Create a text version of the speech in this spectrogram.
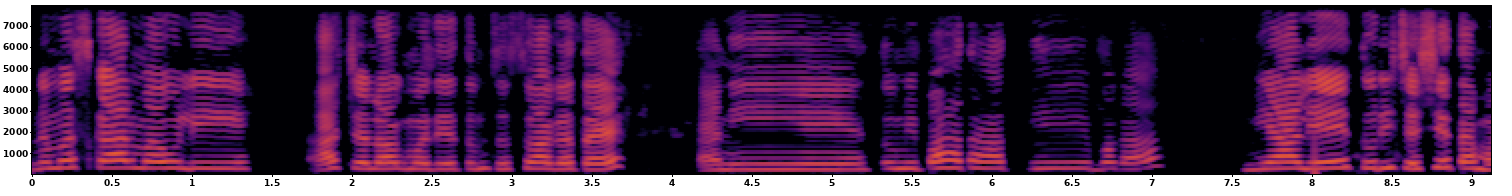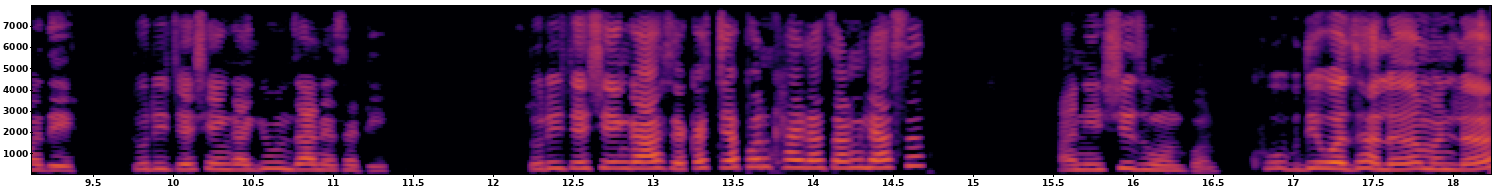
नमस्कार माऊली. आजच्या लॉगमध्ये तुमचं स्वागत आहे. आणि तुम्ही पाहत आहात की बघा मी आले तुरीच्या शेतामध्ये तुरीच्या शेंगा घेऊन जाण्यासाठी. तुरीच्या शेंगा अशा कच्च्या पण खायला चांगल्या असतात आणि शिजवून पण. खूप दिवस झालं म्हणलं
